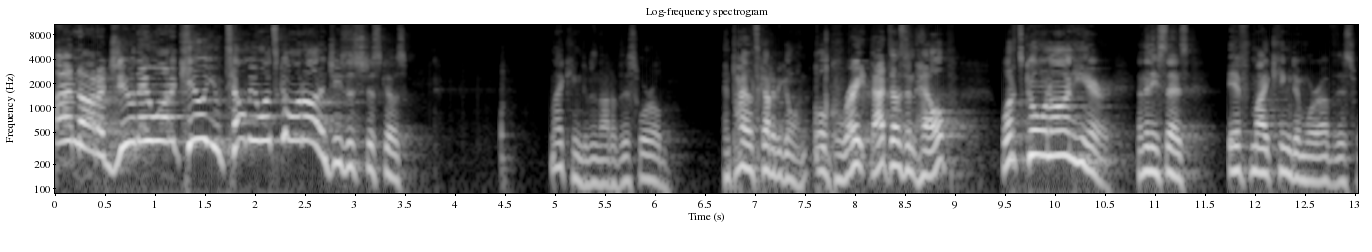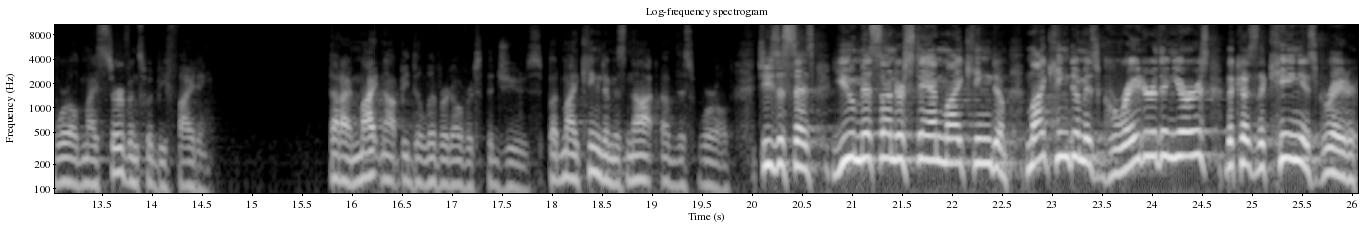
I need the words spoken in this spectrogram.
I'm not a Jew. They want to kill you. Tell me what's going on. And Jesus just goes, My kingdom is not of this world. And Pilate's got to be going, Oh, great. That doesn't help. What's going on here? And then he says, If my kingdom were of this world, my servants would be fighting that I might not be delivered over to the Jews. But my kingdom is not of this world. Jesus says, You misunderstand my kingdom. My kingdom is greater than yours because the king is greater.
